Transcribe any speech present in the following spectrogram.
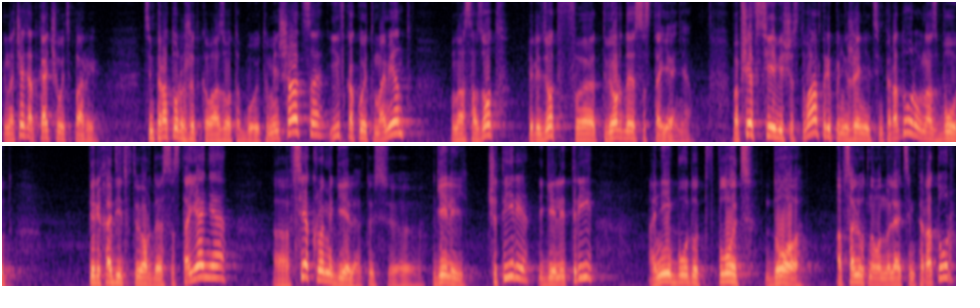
и начать откачивать пары. Температура жидкого азота будет уменьшаться, и в какой-то момент у нас азот перейдет в твердое состояние. Вообще все вещества при понижении температуры у нас будут переходить в твердое состояние, э, все кроме геля. То есть э, гелий 4 и гелий 3, они будут вплоть до абсолютного нуля температур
